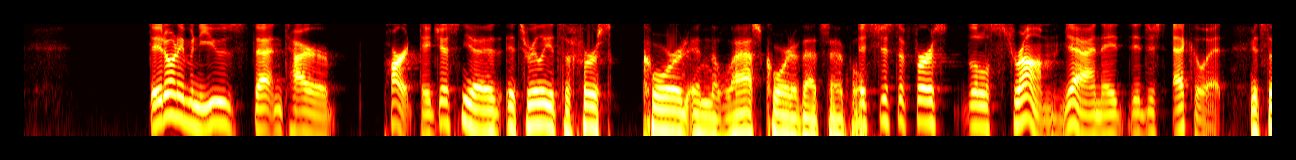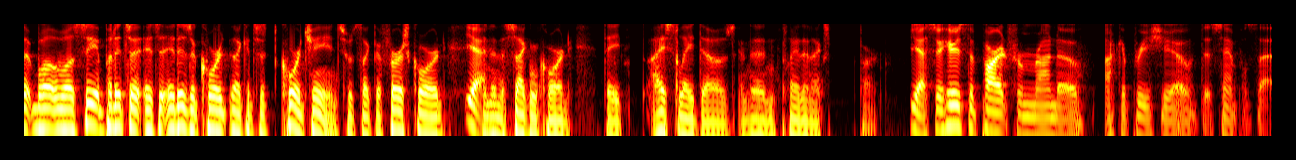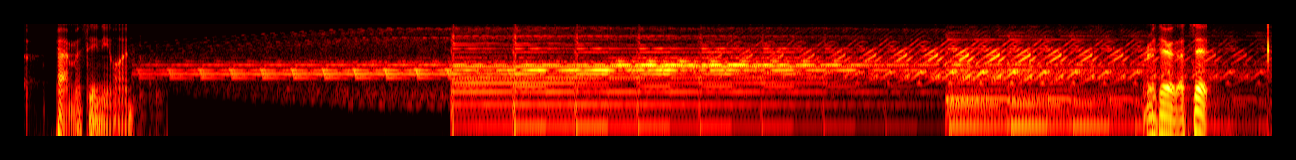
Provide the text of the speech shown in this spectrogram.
they don't even use that entire part. They just Yeah, it's really it's the first chord and the last chord of that sample. it's just the first little strum. Yeah, and they, they just echo it. It's the well, we'll see, but it's a it's a, it is a chord like it's a chord change. So it's like the first chord, Yeah. and then the second chord. They isolate those and then play the next part. Yeah, so here's the part from Rondo Acapricio that samples that Pat Metheny line. Right there. That's it.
